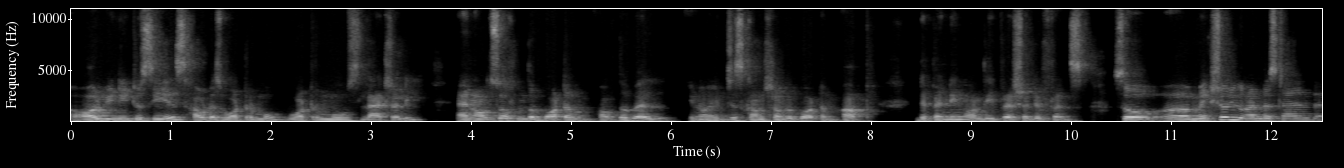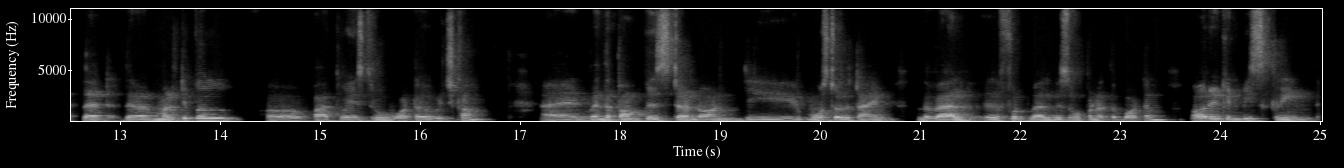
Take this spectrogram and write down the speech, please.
Uh, all we need to see is how does water move? Water moves laterally and also from the bottom of the well. You know, it just comes from the bottom up, depending on the pressure difference. So uh, make sure you understand that there are multiple uh, pathways through water which come and when the pump is turned on the most of the time the valve uh, foot valve is open at the bottom or it can be screened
